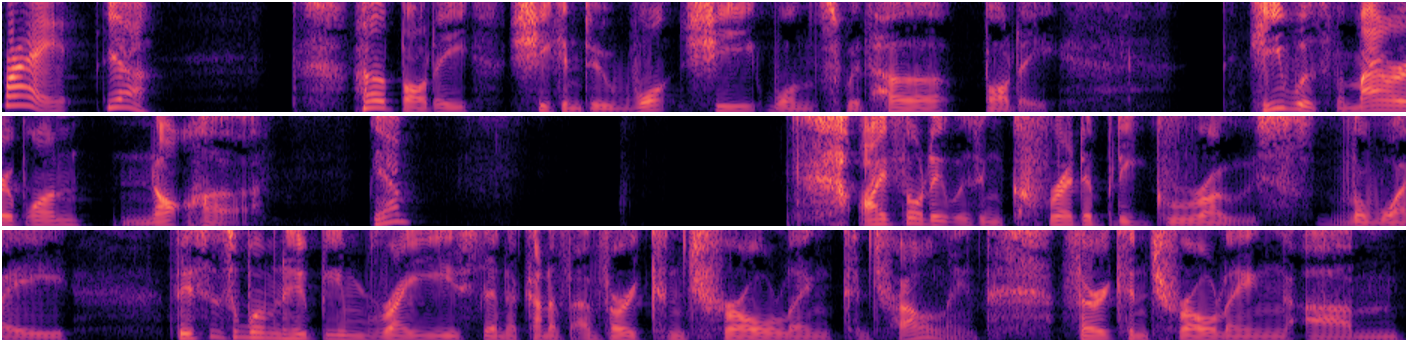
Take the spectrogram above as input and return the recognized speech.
Right. Yeah. Her body, she can do what she wants with her body. He was the married one, not her. Yeah? I thought it was incredibly gross the way this is a woman who'd been raised in a kind of a very controlling, controlling, very controlling, um,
